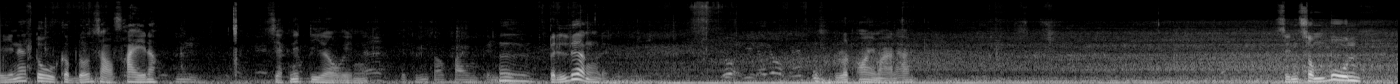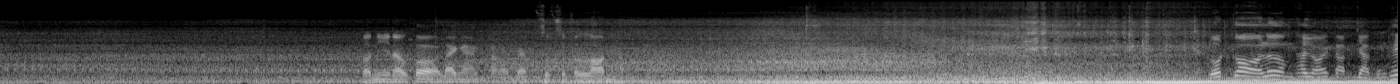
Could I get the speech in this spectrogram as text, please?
ดีนะตู้เกือบโดนเสาไฟเนาะเสียกนิดเดียวเองอะจะถึงเสาไฟมันเป็นเออเป็นเรื่องเลยอุ๊ยรถอ้อยมาแล้วครับ สินสมบูรณ์ ตอนนี้เราก็รายงานข่าวแบบสดๆร้อนๆครับรถก็เริ่มทยอยกลับจากกรุงเท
